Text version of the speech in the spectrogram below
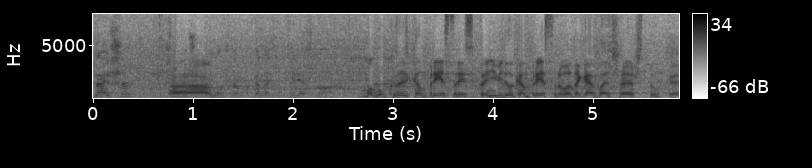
Дальше. Что А. еще можно показать интересного? Могу показать компрессор, если кто не видел, компрессор вот такая большая штука.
